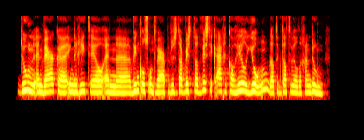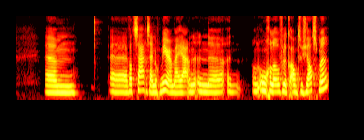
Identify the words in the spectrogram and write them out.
doen en werken in de retail en eh, winkels ontwerpen. Dus daar wist, dat wist ik eigenlijk al heel jong, dat ik dat wilde gaan doen. Ehm, eh, wat zagen zij nog meer aan mij? Ja, een, een, een, een ongelooflijk enthousiasme.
